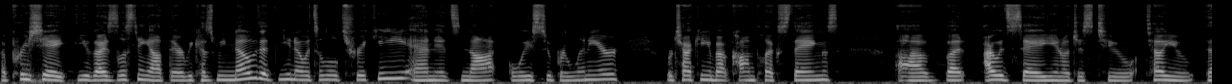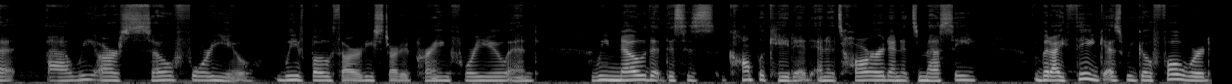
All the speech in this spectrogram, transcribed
appreciate you guys listening out there because we know that, you know, it's a little tricky and it's not always super linear. We're talking about complex things. Uh, but I would say, you know, just to tell you that uh, we are so for you. We've both already started praying for you. And we know that this is complicated and it's hard and it's messy. But I think as we go forward,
